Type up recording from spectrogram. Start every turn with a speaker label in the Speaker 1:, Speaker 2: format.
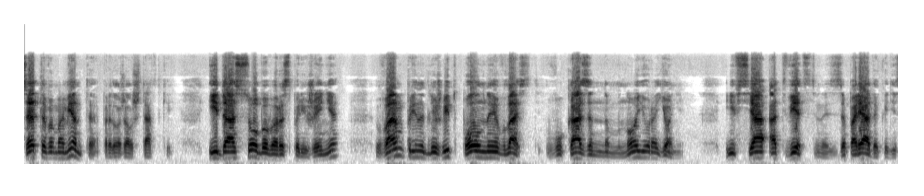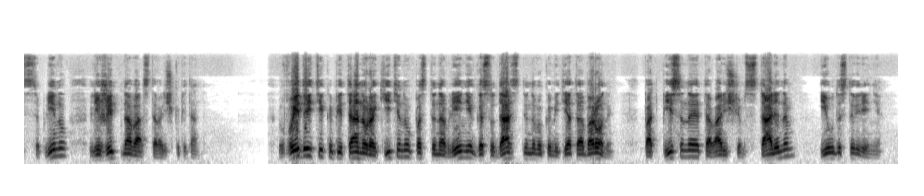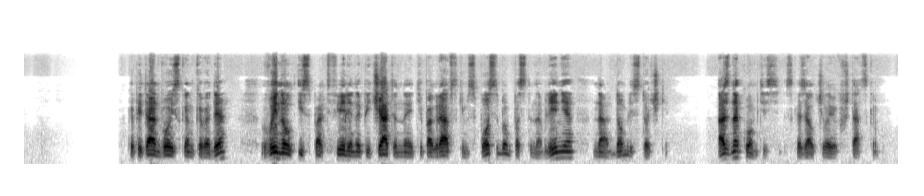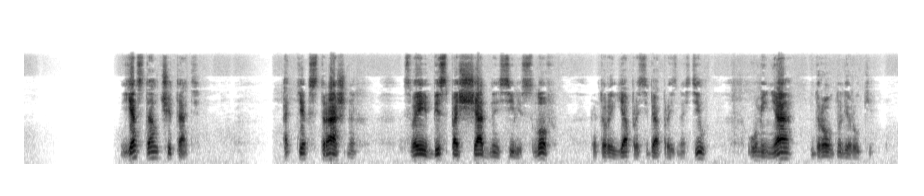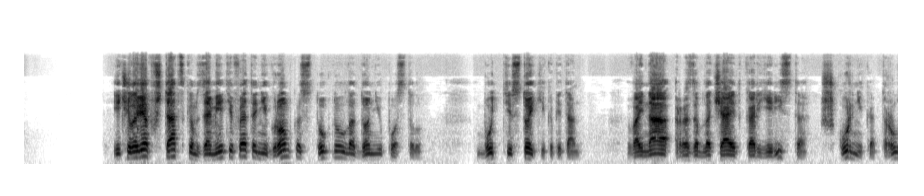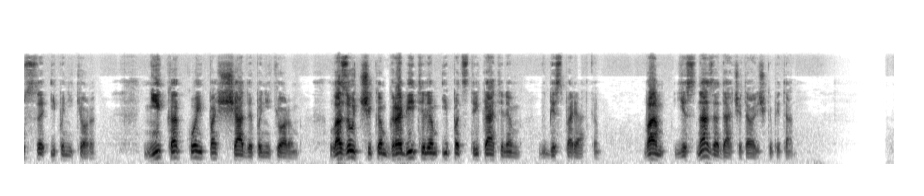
Speaker 1: С этого момента, продолжал штатский, и до особого распоряжения вам принадлежит полная власть в указанном мною районе, и вся ответственность за порядок и дисциплину лежит на вас, товарищ капитан. Выдайте капитану Ракитину постановление Государственного комитета обороны, подписанное товарищем Сталиным и удостоверение. Капитан войск НКВД вынул из портфеля напечатанное типографским способом постановление на одном листочке. «Ознакомьтесь», — сказал человек в штатском. Я стал читать. От тех страшных, своей беспощадной силе слов, которые я про себя произносил, у меня дрогнули руки. И человек в штатском, заметив это, негромко стукнул ладонью по столу. «Будьте стойки, капитан. Война разоблачает карьериста, шкурника, труса и паникера. Никакой пощады паникерам, лазутчикам, грабителям и подстрекателям к беспорядкам. Вам ясна задача, товарищ капитан?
